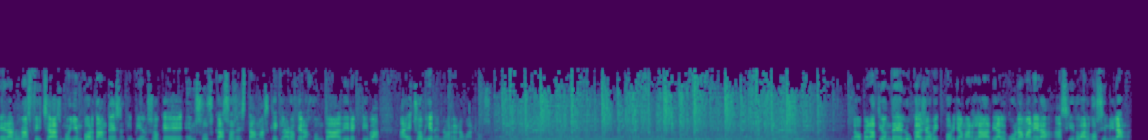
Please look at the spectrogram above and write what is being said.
Eran unas fichas muy importantes y pienso que en sus casos está más que claro que la junta directiva ha hecho bien en no renovarlos. La operación de Luka Jovic, por llamarla de alguna manera, ha sido algo similar.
